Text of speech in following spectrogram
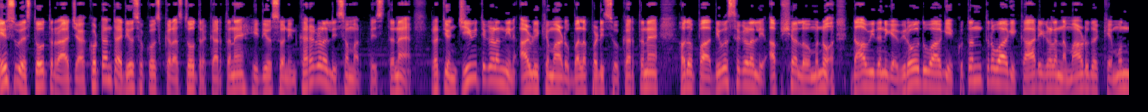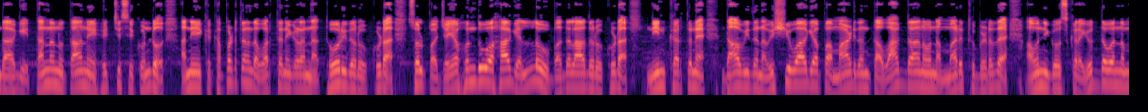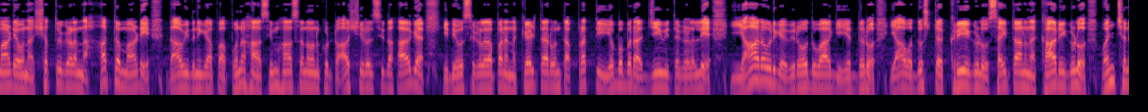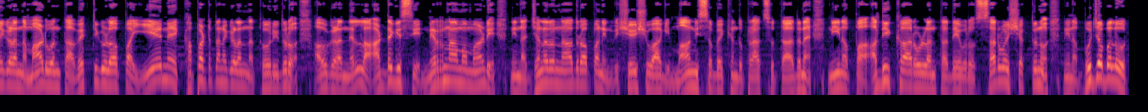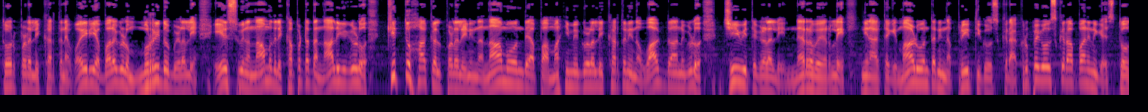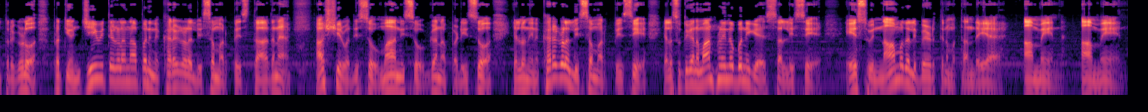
ಯೇಸುವೆ ಸ್ತೋತ್ರ ರಾಜ, ಕೊಟ್ಟಂತ ದಿವಸಕ್ಕೋಸ್ಕರ ಸ್ತೋತ್ರ ಕರ್ತನೆ, ಈ ದಿವಸ ನಿನ್ನ ಕರಗಳಲ್ಲಿ ಸಮರ್ಪಿಸ್ತಾನೆ. ಪ್ರತಿಯೊಂದು ಜೀವಿತಗಳನ್ನು ನೀನು ಆಳ್ವಿಕೆ ಮಾಡು, ಬಲಪಡಿಸು ಕರ್ತನೆ. ಹೌದಪ್ಪ ದಿವಸಗಳಲ್ಲಿ ಅಪ್ಷಲೋಮನು ದಾವಿದನಿಗೆ ವಿರೋಧವಾಗಿ, ಕುತಂತ್ರವಾಗಿ ಕಾರ್ಯಗಳನ್ನು ಮಾಡುವುದಕ್ಕೆ ಮುಂದಾಗಿ ತನ್ನನ್ನು ತಾನೇ ಹೆಚ್ಚಿಸಿಕೊಂಡು ಅನೇಕ ಕಪಟತನದ ವರ್ತನೆಗಳನ್ನು ತೋರಿದರೂ ಕೂಡ, ಸ್ವಲ್ಪ ಜಯ ಹೊಂದುವ ಹಾಗೆ ಎಲ್ಲವೂ ಬದಲಾದರೂ ಕೂಡ, ನೀನ್ ಕರ್ತನೆ, ದಾವಿದನ ವಿಷಯವಾಗಿ ಅಪ್ಪ ಮಾಡಿದಂಥ ವಾಗ್ದಾನವನ್ನು ಮರೆತು ಬಿಡದೆ ಅವನಿಗೋಸ್ಕರ ಯುದ್ಧವನ್ನು ಮಾಡಿ ಅವನ ಶತ್ರುಗಳನ್ನು ಹತ ಮಾಡಿ ದಾವಿದನಿಗೆ ಅಪ್ಪ ಪುನಃ ಸಿಂಹಾಸನವನ್ನು ಕೊಟ್ಟು ಆಶೀರ್ವದಿಸಿದ ಹಾಗೆ ಈ ದಿವಸಗಳಪ್ಪ ನನ್ನ ಕೇಳ್ತಾ ಇರುವಂಥ ಪ್ರತಿಯೊಬ್ಬೊಬ್ಬರ ಜೀವಿತಗಳಲ್ಲಿ ಯಾರವರಿಗೆ ವಿರೋಧವಾಗಿ ಎದ್ದರೂ, ಯಾವ ದುಷ್ಟ ಕ್ರಿಯೆಗಳು, ಸೈತಾನನ ಕಾರ್ಯಗಳು, ವಂಚನೆಗಳನ್ನು ಮಾಡುವಂಥ ವ್ಯಕ್ತಿಗಳು ಅಪ್ಪ ಏನೇ ಕಪಟತನಗಳನ್ನು ತೋರಿದರೂ ಅವುಗಳನ್ನೆಲ್ಲ ಅಡ್ಡಗಿಸಿ ನಿರ್ನಾಮ ಮಾಡಿ ನಿನ್ನ ಜನರನ್ನಾದರೂ ಅಪ್ಪ ನೀನು ವಿಶೇಷವಾಗಿ ಮಾನಿಸಬೇಕೆಂದು ಪ್ರಾರ್ಥಿಸುತ್ತಾ ಅದನ್ನೇ ನೀನಪ್ಪ ಅಧಿಕಾರವುಳ್ಳಂಥ ದೇವರು, ಸರ್ವಶಕ್ತನು, ನಿನ್ನ ಭುಜಬಲವು ತೋರ್ಪಡಲಿ ಕರ್ತನೆ, ವೈರಿಯ ಬಲಗಳು ಮುರಿದು ಬೀಳಲಿ. ಯೇಸುವಿನ ನಾಮದಲ್ಲಿ ಕಪಟದ ನಾಲಿಗೆಗಳು ಕಿತ್ತು ಹಾಕಲ್ಪಡಲಿ. ನಿನ್ನ ನಾಮ ಒಂದೇ ಅಪ್ಪ, ಮಹಿಮೆಗೊಳ್ಳಲಿ ಕರ್ತ ನಿನ್ನ ವಾಗ್ದಾನಗಳು ಜೀವಿತಗಳಲ್ಲಿ ನೆರವೇರಲಿ. ನಿನ್ನ ಮಾಡುವಂತ ನಿನ್ನ ಪ್ರೀತಿಗೋಸ್ಕರ, ಕೃಪೆಗೋಸ್ಕರ ಅಪ್ಪ, ನಿನಗೆ ಸ್ತೋತ್ರಗಳು. ಪ್ರತಿಯೊಂದು ಜೀವಿತಗಳನ್ನ ಅಪ್ಪ, ನಿನ್ನ ಕರಗಳಲ್ಲಿ ಸಮರ್ಪಿಸ್ತಾ ಅದನೆ ಆಶೀರ್ವದಿಸು, ಮಾನಿಸು, ಘನಪಡಿಸು. ಎಲ್ಲೋ ನಿನ್ನ ಕರಗಳಲ್ಲಿ ಸಮರ್ಪಿಸಿ, ಎಲ್ಲ ಸುತ್ತಿಗನ ಮಾನ್ಹಳಿನೊಬ್ಬನಿಗೆ ಸಲ್ಲಿಸಿ. ಯೇಸುವಿನ ನಾಮದಲ್ಲಿ ಬೇಡುತ್ತೆ ನಮ್ಮ ತಂದೆಯೇ. ಆಮೇನ್. ಆಮೇನ್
